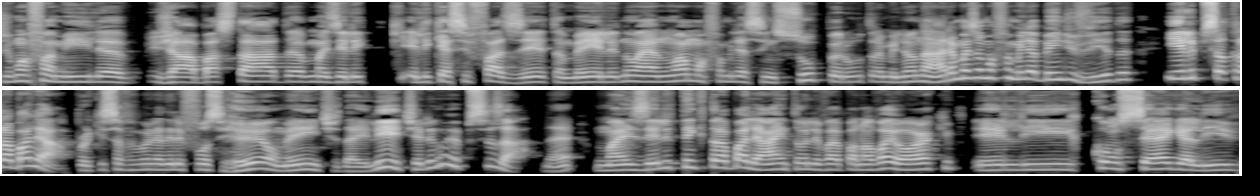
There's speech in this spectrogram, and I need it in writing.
de uma família já abastada, mas ele, ele quer se fazer também. Ele não é, não é uma família assim super ultra milionária, mas é uma família bem de vida e ele precisa trabalhar, porque se a família dele fosse realmente da elite, ele não ia precisar, né? Mas ele tem que trabalhar, então ele vai para Nova York, ele consegue ali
